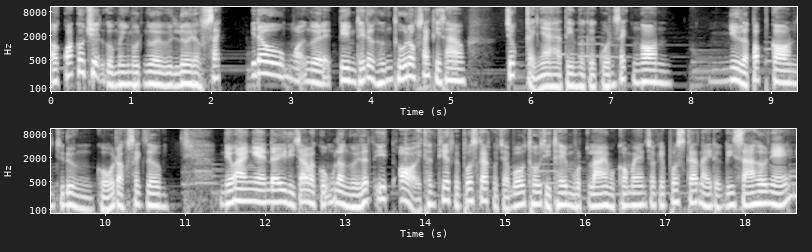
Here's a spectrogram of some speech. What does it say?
Ở qua câu chuyện của mình, một người lười đọc sách. Biết đâu mọi người lại tìm thấy được hứng thú đọc sách thì sao? Chúc cả nhà tìm được cái cuốn sách ngon như là popcorn, chứ đừng cố đọc sách dơm. Nếu ai nghe đây thì chắc là cũng là người rất ít ỏi, thân thiết với postcard của Trà Bô thôi thì thêm một like, một comment cho cái postcard này được đi xa hơn nhé.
